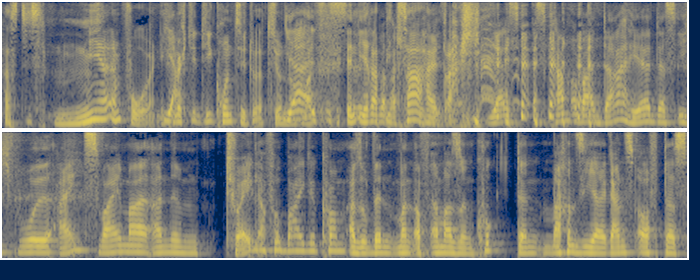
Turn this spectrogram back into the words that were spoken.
hast es mir empfohlen. Ich Ja. möchte die Grundsituation Ja, nochmal es ist in äh, ihrer Bizarrheit darstellen. Ja, es, es kam aber daher, dass ich wohl ein, zweimal an einem Trailer vorbeigekommen. Also wenn man auf Amazon guckt, dann machen sie ja ganz oft, dass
